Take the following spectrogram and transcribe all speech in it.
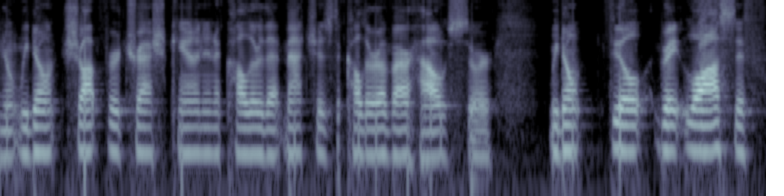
You know, we don't shop for a trash can in a color that matches the color of our house, or we don't feel great loss if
